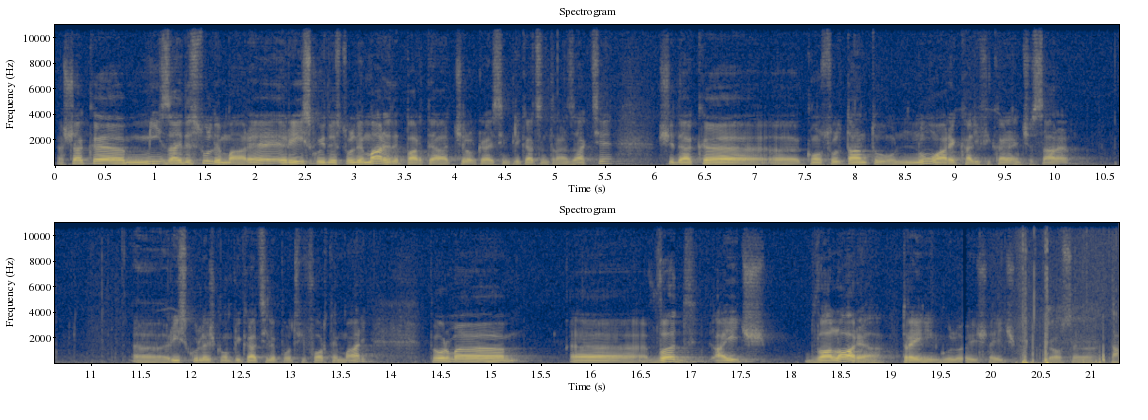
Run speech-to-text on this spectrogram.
Așa că miza e destul de mare, riscul e destul de mare de partea celor care sunt implicați în tranzacție și dacă uh, consultantul nu are calificarea necesară, uh, riscurile și complicațiile pot fi foarte mari. Pe urmă, uh, văd aici valoarea trainingului și aici vreau să da,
